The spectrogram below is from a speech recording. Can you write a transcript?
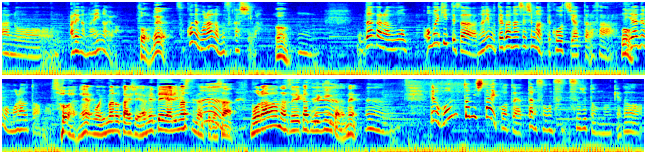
あのあれがないのよ。そうね。そこでもらうのは難しいわ、うん。うん、だからもう思い切ってさ何も手放してしまってコーチやったらさうん。嫌でももらうとは思う。そうやね。もう今の会社辞めてやりますってなったらさ、もらわな生活できんからね、うん、うん。でも本当にしたいことやったらそうすすると思うけど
